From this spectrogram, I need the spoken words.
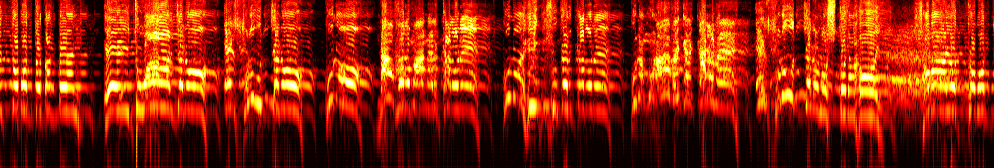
ঐক্যবদ্ধ থাকবেন। এই জোয়ার যেন, এই স্রোত যেন কোন নাফরমানের কারণে, কোন হিংসুকের কারণে, কোন মুনাফিকের কারণে এই স্রোত যেন নষ্ট না হয়। সবাই ঐক্যবদ্ধ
